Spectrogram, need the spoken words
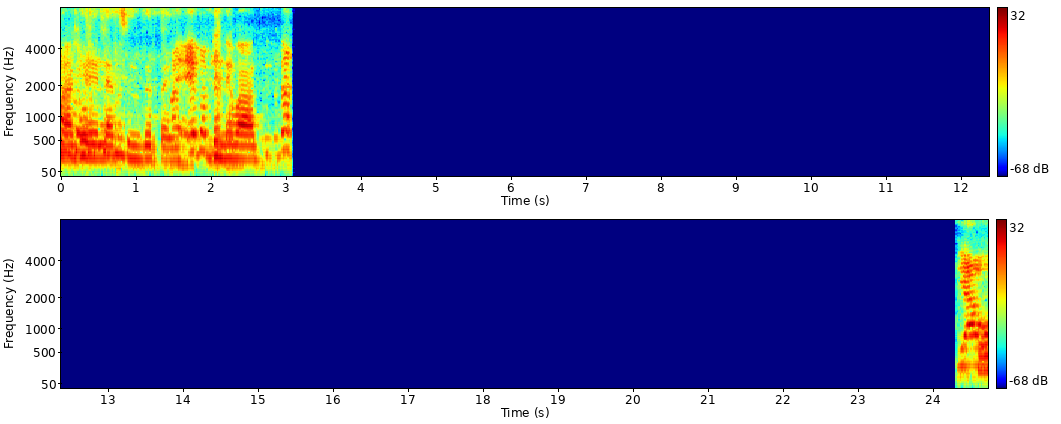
अच्छा, परीक्षा सुंदर सुंदरताई धन्यवाद। हो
